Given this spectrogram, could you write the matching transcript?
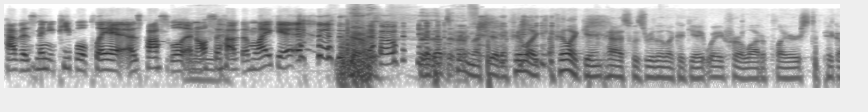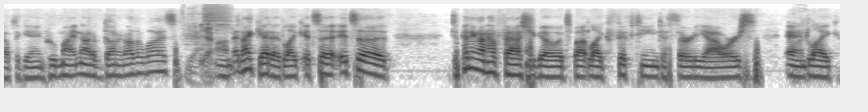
have as many people play it as possible and also have them like it. So- yeah, that's pretty much it. I feel like I feel like Game Pass was really like a gateway for a lot of players to pick up the game who might not have done it otherwise. Yes. Um, and I get it. Like it's a it's a depending on how fast you go, it's about like 15 to 30 hours. And like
